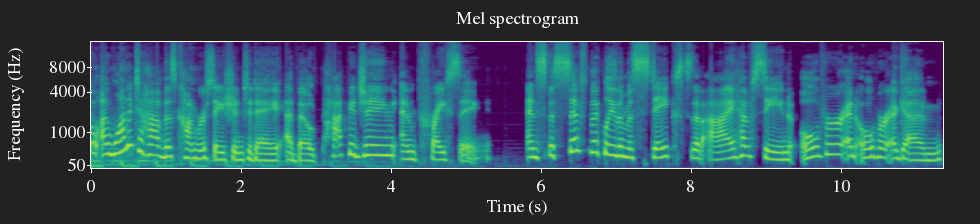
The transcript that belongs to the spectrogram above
So, I wanted to have this conversation today about packaging and pricing, and specifically the mistakes that I have seen over and over again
